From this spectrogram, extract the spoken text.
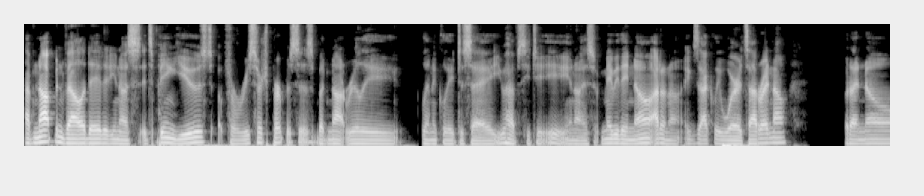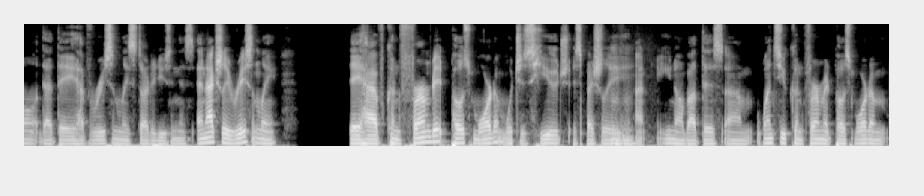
have not been validated. You know, it's, it's being used for research purposes, but not really clinically to say you have CTE. You know, maybe they know. I don't know exactly where it's at right now, but I know that they have recently started using this, and actually recently they have confirmed it post mortem, which is huge. Especially, Mhm. uh, you know about this. Um, once you confirm it post mortem,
